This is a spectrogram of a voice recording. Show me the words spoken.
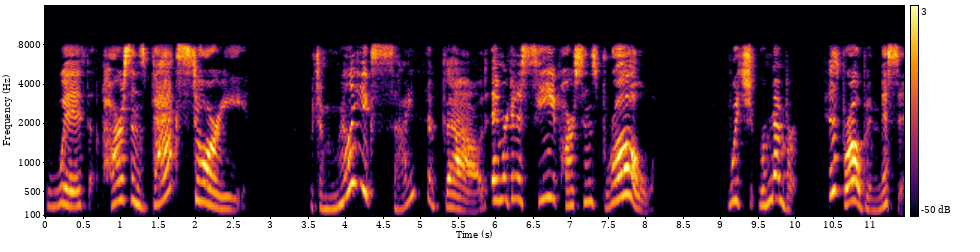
with Parsons' backstory, which I'm really excited about. And we're going to see Parsons' bro, which remember, his bro been missing.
